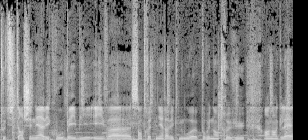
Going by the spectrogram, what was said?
tout de suite enchaîner avec Woo Baby et il va s'entretenir avec nous euh, pour une entrevue en anglais.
